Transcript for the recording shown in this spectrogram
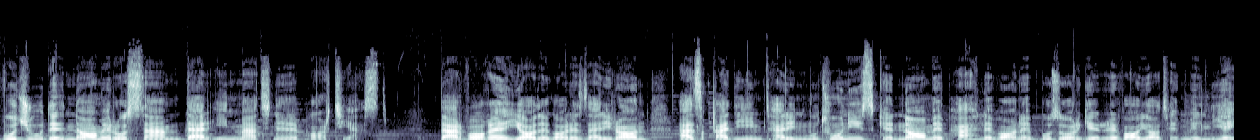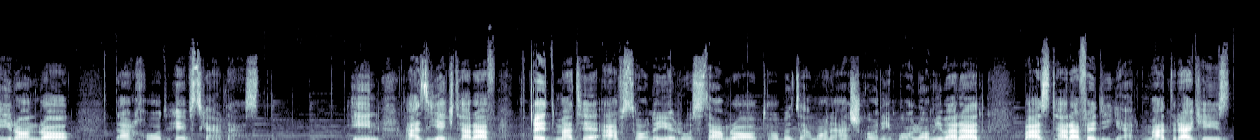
وجود نام رستم در این متن پارتی است. در واقع یادگار زریران از قدیم ترین متونی است که نام پهلوان بزرگ روایات ملی ایران را در خود حفظ کرده است. این از یک طرف قدمت افسانه رستم را تا به زمان اشکانی بالا می‌برد و از طرف دیگر مدرکی است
